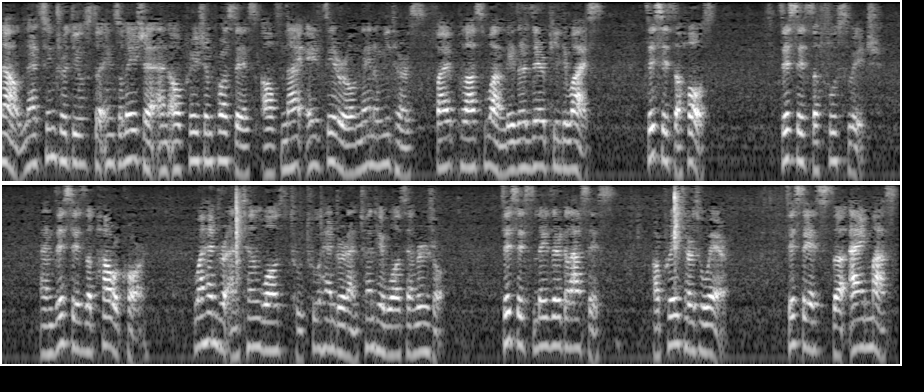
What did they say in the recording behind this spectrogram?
Now let's introduce the installation and operation process of 980 nanometers 5 plus 1 laser therapy device. This is the host. This is the full switch. And this is the power cord. 110 watts to 220 watts conversion. This is laser glasses. Operator to wear. This is the eye mask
